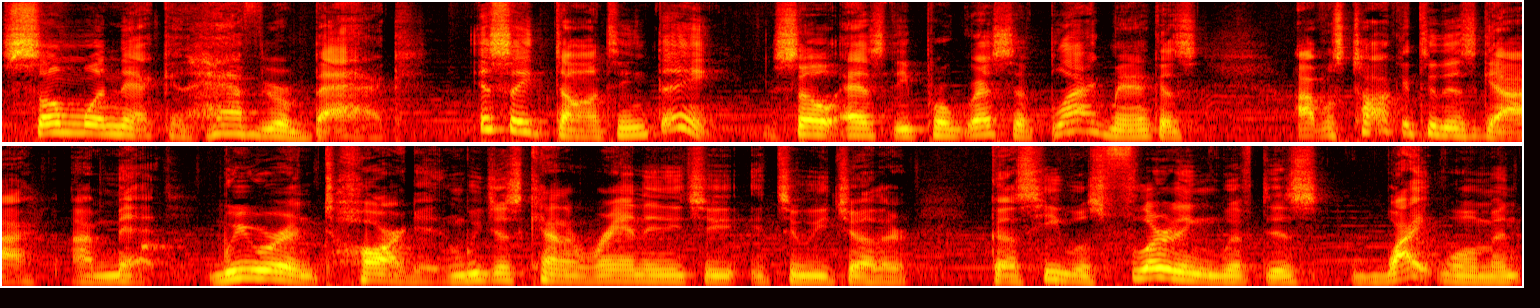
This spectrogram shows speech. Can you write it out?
someone that can have your back, is a daunting thing. So, as the progressive black man, because I was talking to this guy I met. We were in Target and we just kind of ran into, into each other because he was flirting with this white woman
